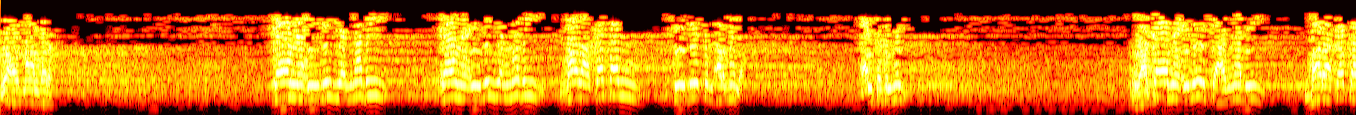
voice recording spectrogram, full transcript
يقعد مع البركة. كان ايليا النبي كان ايليا النبي بركة في بيت الأرملة. ألف في وكان إليسع النبي بركة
